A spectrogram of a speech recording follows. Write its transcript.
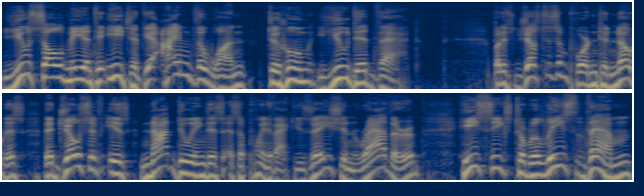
You sold me into Egypt. Yeah, I'm the one to whom you did that. But it's just as important to notice that Joseph is not doing this as a point of accusation. Rather, he seeks to release them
